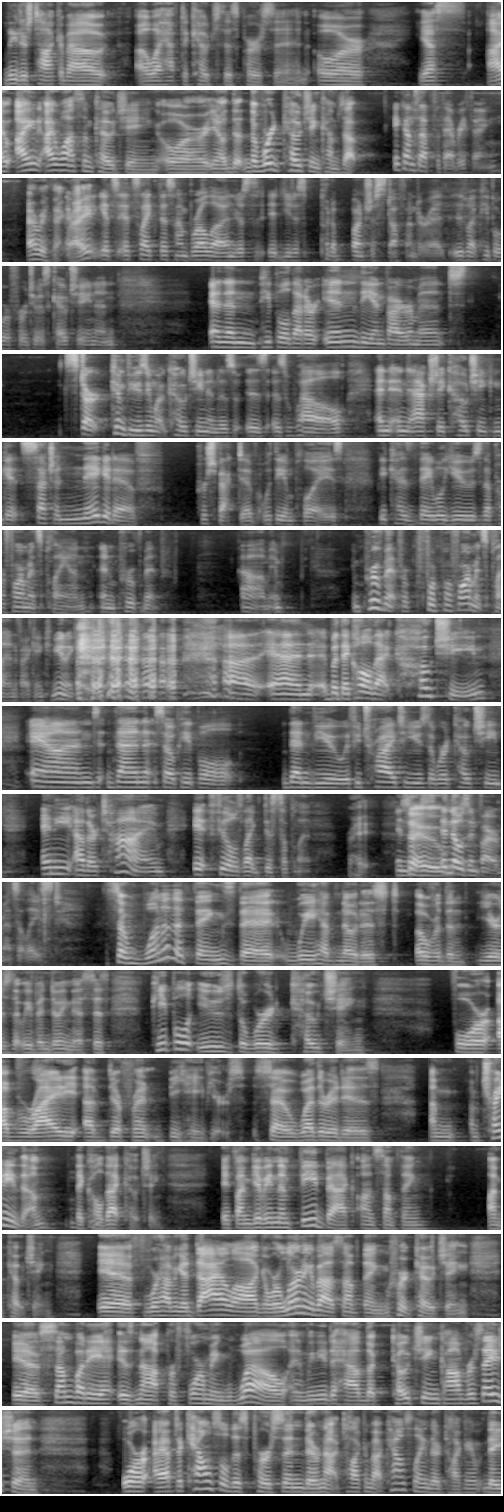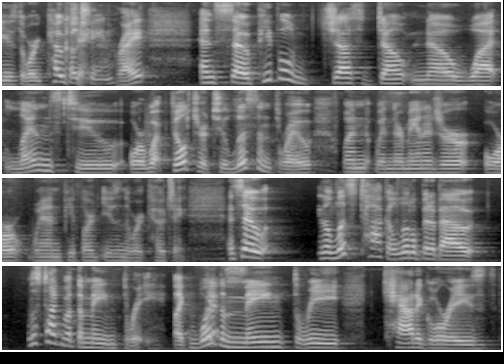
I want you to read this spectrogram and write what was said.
leaders talk about, oh, I have to coach this person, or yes, I, I, I want some coaching, or, you know, the, the word coaching comes up. It comes up with everything. Everything, right? It's it's like this umbrella, and just it, you just put a bunch of stuff under it. Is what people refer to as coaching, and and then people that are in the environment start confusing what coaching is, is as well. And, and actually, coaching can get such a negative perspective with the employees because they will use the performance plan improvement. Um, improvement for, for performance plan if i can communicate. Uh, and but they call that coaching and then so people then view if you try to use the word coaching any other time it feels like discipline. Right. In, so, those, in those environments at least. So one of the things that we have noticed over the years that we've been doing this is people use the word coaching for a variety of different behaviors. So whether it is I'm, I'm training them, they call mm-hmm. that coaching. If I'm giving them feedback on something, I'm coaching. If we're having a dialogue and we're learning about something, we're coaching if somebody is not performing well and we need to have the coaching conversation or I have to counsel this person, they're not talking about counseling, they're talking they use the word coaching, coaching. right? And so people just don't know what lens to or what filter to listen through when when their manager or when people are using the word coaching. And so, you know, let's talk a little bit about let's talk about the main 3. Like what yes. are the main 3 categories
